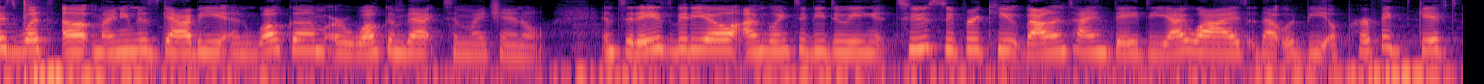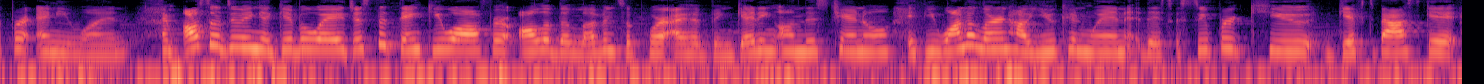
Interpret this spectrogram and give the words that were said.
guys, what's up? My name is Gabby and welcome or welcome back to my channel. In today's video, I'm going to be doing two super cute Valentine's Day DIYs that would be a perfect gift for anyone. I'm also doing a giveaway just to thank you all for all of the love and support I have been getting on this channel. If you want to learn how you can win this super cute gift basket,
